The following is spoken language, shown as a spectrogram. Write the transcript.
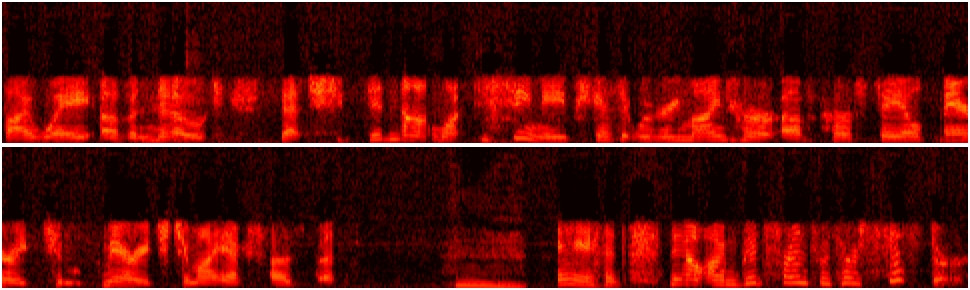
by way of a note that she did not want to see me because it would remind her of her failed marriage to marriage to my ex-husband. And now I'm good friends with her sister.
